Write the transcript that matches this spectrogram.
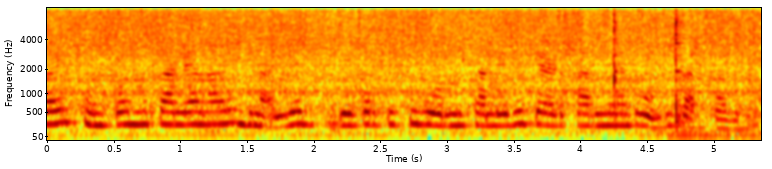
ਆਪਾਂ ਇਹ ਸਿੰਪਲ ਮਸਾਲਿਆਂ ਨਾਲ ਹੀ ਬਣਾਈ ਹੈ। ਜੇਕਰ ਤੁਸੀਂ ਹੋਰ ਮਸਾਲੇ ਵੀ ਐਡ ਕਰਨੇ ਆ ਤਾਂ ਉਹ ਵੀ ਕਰ ਸਕਦੇ ਹੋ।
